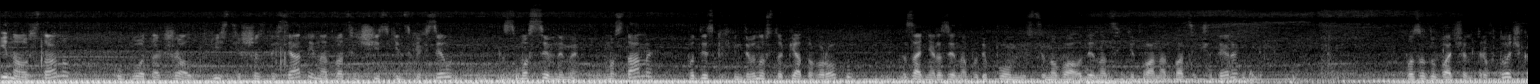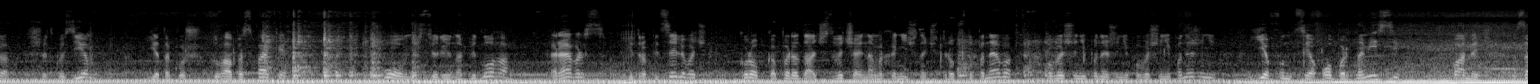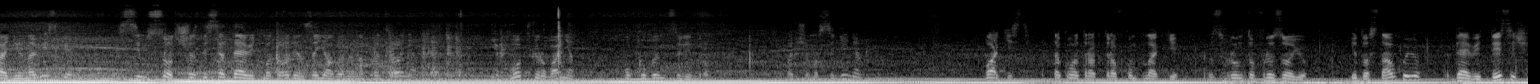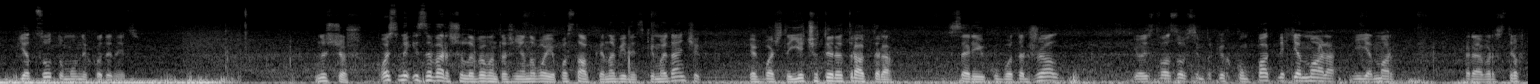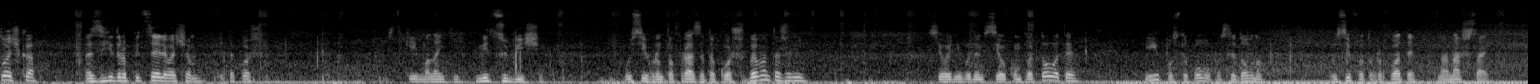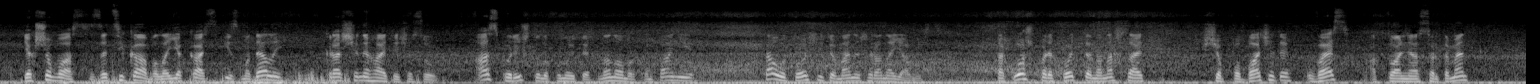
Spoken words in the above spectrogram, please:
І наостанок Kubota GL 260 на 26 кінських сил з масивними мостами. По дисках він 95-го року. Задня резина буде повністю нова 11,2 на 24. Позаду бачимо трьохточка, швидкоз'єм, є також дуга безпеки, повністю рівна підлога, реверс, гідропідсилювач, коробка передач, звичайна механічна чотирьохступенева, повишені, понижені, повишені, понижені. Є функція оберт на місці, пам'ять задньої навіски, 769 мотогодин заявлене напрацювання і блок керування боковим циліндром. Бачимо сидіння. Вартість такого трактора в комплекті з ґрунтофрезою і доставкою 9500 умовних одиниць. Ну що ж, ось ми і завершили вивантаження нової поставки на Вінницький майданчик. Як бачите, є 4 трактора серії Kubota GL. І ось два зовсім таких компактних Янмара. Є Янмар реверс трьохточка з гідропідсилювачем і також такий маленький Mitsubishi. Усі ґрунтофрези також вивантажені. Сьогодні будемо всі окомплектовувати і поступово, послідовно усі фотографувати на наш сайт. Якщо вас зацікавила якась із моделей, краще не гайте часу, а скоріш телефонуйте на номер компанії та уточнюйте у менеджера наявність. Також переходьте на наш сайт, щоб побачити увесь актуальний асортимент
